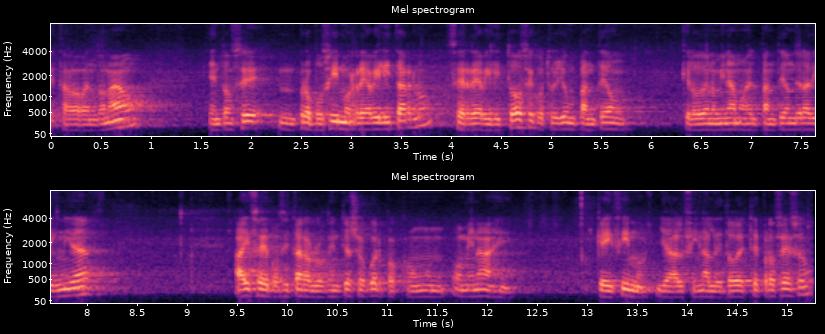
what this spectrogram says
estaba abandonado. Entonces mm, propusimos rehabilitarlo, se rehabilitó, se construyó un panteón que lo denominamos el Panteón de la Dignidad. Ahí se depositaron los 28 cuerpos con un homenaje que hicimos ya al final de todo este proceso.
